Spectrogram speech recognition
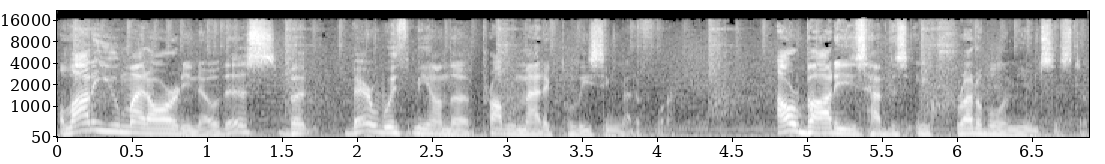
A lot of you might already know this, but bear with me on the problematic policing metaphor. Our bodies have this incredible immune system.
